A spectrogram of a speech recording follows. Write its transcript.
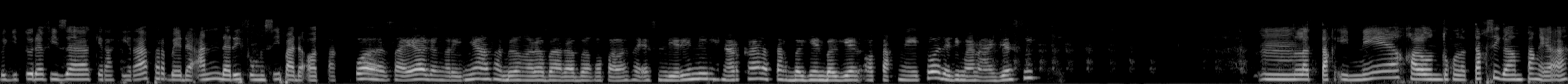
Begitu Daviza, kira-kira perbedaan dari fungsi pada otak. Wah, saya dengerinnya sambil ngeraba-raba kepala saya sendiri nih. Narka, letak bagian-bagian otaknya itu ada di mana aja sih? Hmm, letak ini, kalau untuk letak sih gampang ya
